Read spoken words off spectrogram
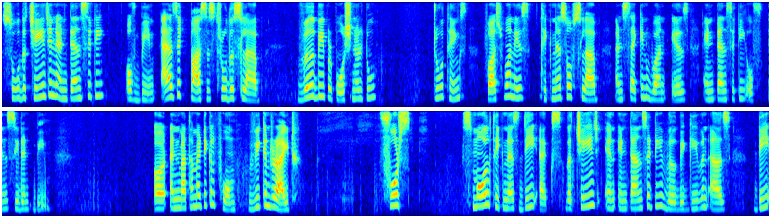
So, the change in intensity of beam as it passes through the slab will be proportional to two things. First one is thickness of slab and second one is intensity of incident beam. Or in mathematical form we can write force small thickness dx. The change in intensity will be given as di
